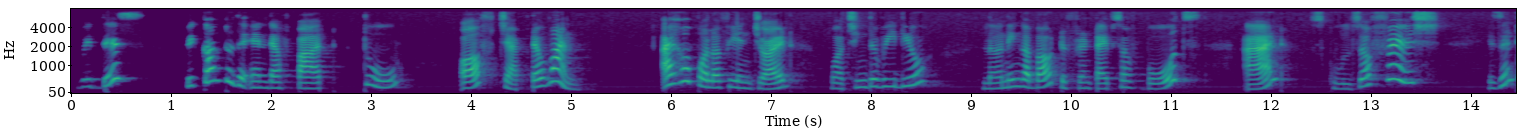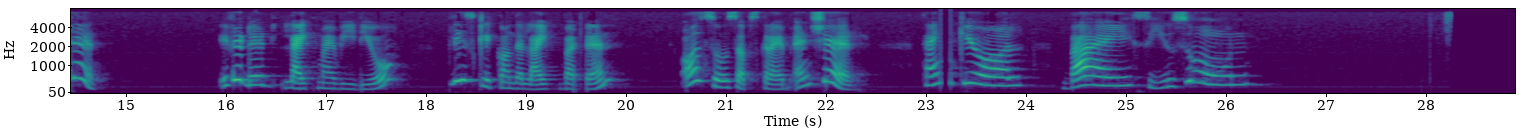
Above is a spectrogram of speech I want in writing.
With this, we come to the end of part 2 of chapter 1. I hope all of you enjoyed watching the video, learning about different types of boats and schools of fish, isn't it? If you did like my video, please click on the like button also subscribe and share. Thank you all. Bye. See you soon.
